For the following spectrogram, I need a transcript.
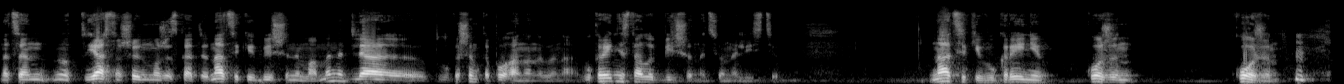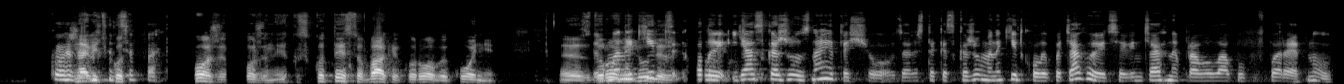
На це ну, ясно, що він може сказати. Нациків більше нема. У мене для е, Лукашенка погана новина. В Україні стало більше націоналістів нациків в Україні кожен, кожен, Кожен, Навіть кот- факт. кожен, кожен, і коти, собаки, корови, коні, е, В здорові мене люди. кіт, коли я скажу, знаєте що? Зараз таке скажу. У мене кіт, коли потягується, він тягне праву лапу вперед. Ну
